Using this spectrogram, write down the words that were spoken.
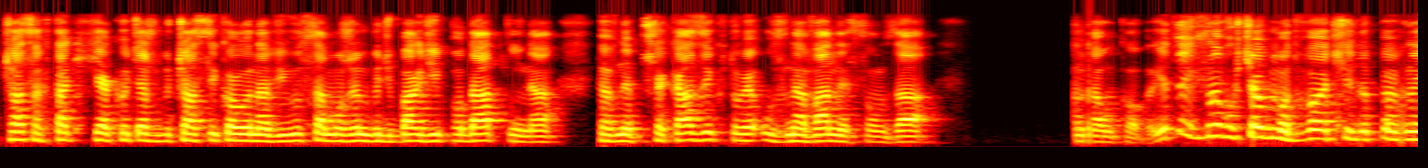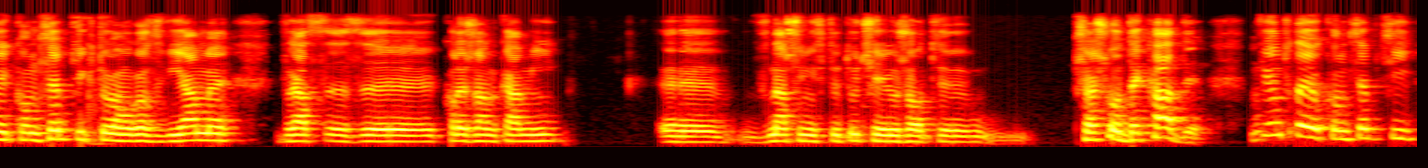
czasach takich jak chociażby czasy koronawirusa możemy być bardziej podatni na pewne przekazy, które uznawane są za naukowe. Ja tutaj znowu chciałbym odwołać się do pewnej koncepcji, którą rozwijamy wraz z koleżankami y, w naszym instytucie już od y, przeszło dekady. Mówię tutaj o koncepcji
